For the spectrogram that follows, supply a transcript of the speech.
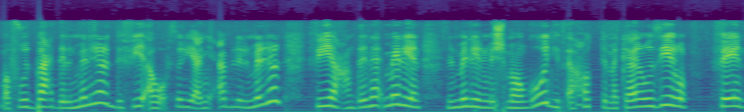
المفروض بعد ال milliard في أو sorry يعني قبل ال milliard في عندنا مليون. المليون مش موجود. يبقى أحط مكانه zero. فين؟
